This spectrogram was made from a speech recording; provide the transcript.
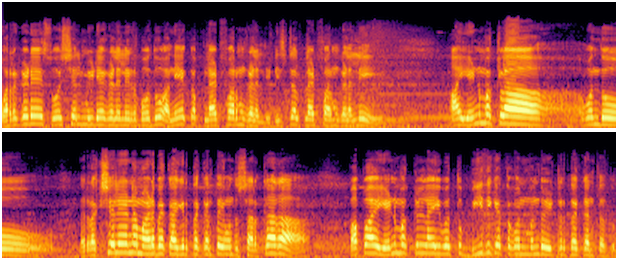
ಹೊರಗಡೆ ಸೋಷಿಯಲ್ ಮೀಡಿಯಾಗಳಲ್ಲಿರ್ಬೋದು, ಅನೇಕ ಪ್ಲ್ಯಾಟ್ಫಾರ್ಮ್ಗಳಲ್ಲಿ ಡಿಜಿಟಲ್ ಪ್ಲ್ಯಾಟ್ಫಾರ್ಮ್ಗಳಲ್ಲಿ ಆ ಹೆಣ್ಮಕ್ಳ ಒಂದು ರಕ್ಷಣೆಯನ್ನು ಮಾಡಬೇಕಾಗಿರ್ತಕ್ಕಂಥ ಈ ಒಂದು ಸರ್ಕಾರ ಪಾಪ ಹೆಣ್ಮಕ್ಳನ್ನ ಇವತ್ತು ಬೀದಿಗೆ ತೊಗೊಂಡು ಬಂದು ಇಟ್ಟಿರ್ತಕ್ಕಂಥದ್ದು.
